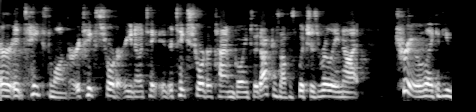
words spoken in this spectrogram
or it takes longer, it takes shorter, you know, it, ta- it takes shorter time going to a doctor's office, which is really not true. Like if you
